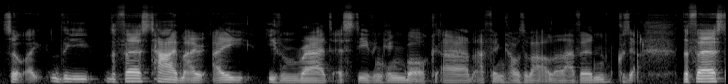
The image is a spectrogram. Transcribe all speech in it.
So like the the first time I, I even read a Stephen King book, um, I think I was about eleven. Because the first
